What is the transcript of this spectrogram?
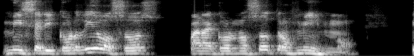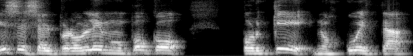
misericordiosos para con nosotros mismos. Ese es el problema un poco, ¿por qué nos cuesta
